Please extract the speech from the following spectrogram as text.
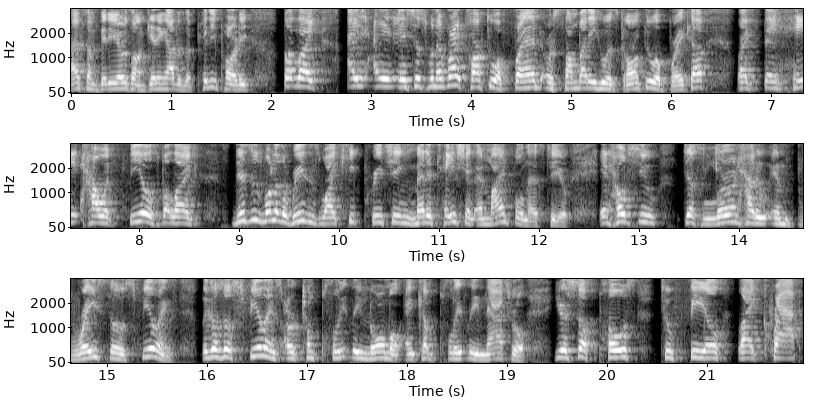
I have some videos on getting out of the pity party. But like, I, I, it's just whenever I talk to a friend or somebody who has gone through a breakup, like they hate how it feels, but like, this is one of the reasons why I keep preaching meditation and mindfulness to you. It helps you just learn how to embrace those feelings because those feelings are completely normal and completely natural. You're supposed to feel like crap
